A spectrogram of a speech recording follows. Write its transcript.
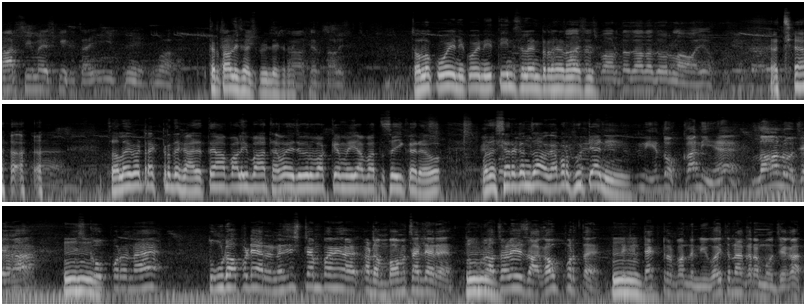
आरसी में इसकी खिंचाई इतने हुआ है। तरतालीस एच पी लिख रहा हाँ चलो कोई नहीं कोई नहीं तीन सिलेंडर है तो तो ज़्यादा ज़ोर लाओ अच्छा। चलो एक ट्रैक्टर दिखा देते हैं आप वाली बात है भाई ज़रूर वाक्य में यह बात सही करे हो। मतलब शरगंजा होगा पर फूटिया नहीं। ये धोखा नहीं है लाल हो जाएगा। इसके ऊपर ना तूड़ा पड़ा रहे ना जिस टाइम पर अडम्बा में चल रहा है तूड़ा चढ़े जागा ऊपर तक लेकिन ट्रैक्टर बंद नहीं होगा इतना गर्म हो जाएगा.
